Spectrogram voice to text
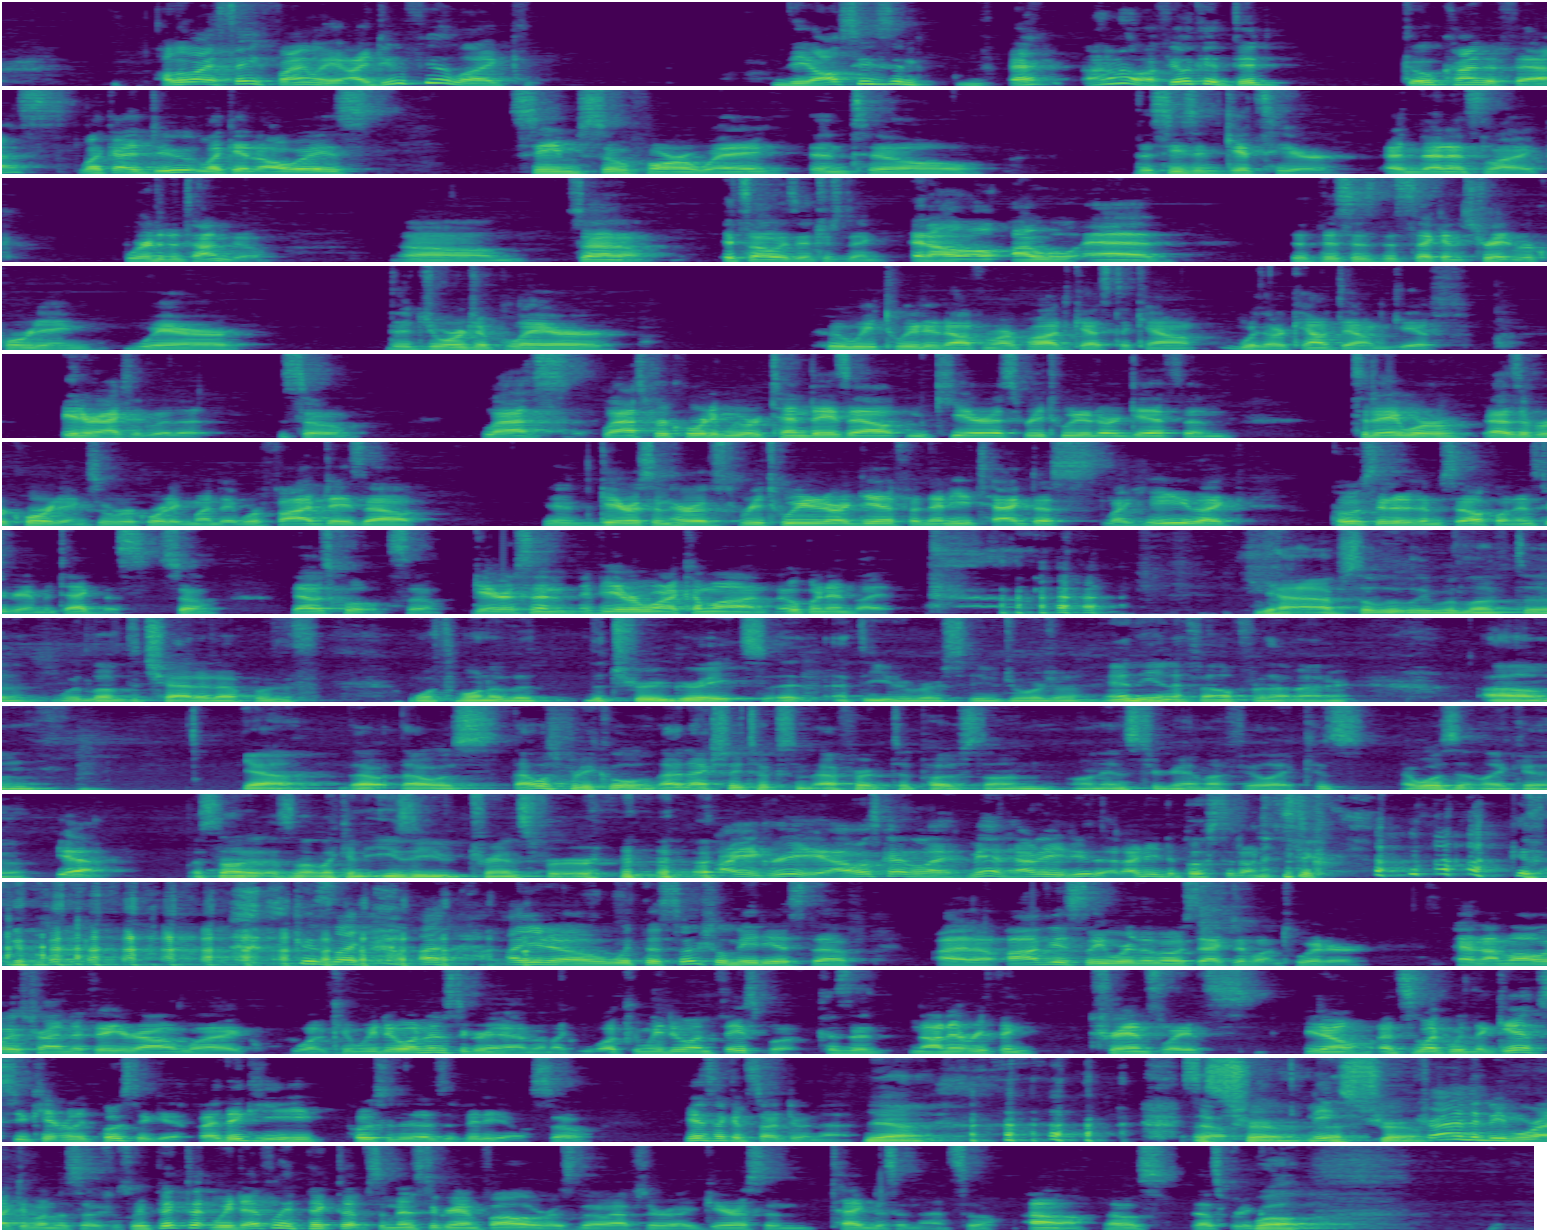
although I say finally, I do feel like the off season. Eh, I don't know, I feel like it did go kind of fast. Like I do, like it always seems so far away until the season gets here. And then it's like, where did the time go? Um, so I don't know. It's always interesting. And I'll, I will add that this is the second straight recording where the Georgia player who we tweeted out from our podcast account with our countdown GIF interacted with it. So last last recording we were 10 days out and Kieris retweeted our GIF and today we're as of recording, so we're recording Monday. We're five days out and Garrison Hearst retweeted our GIF and then he tagged us like he like posted it himself on Instagram and tagged us. So that was cool. So Garrison, if you ever want to come on, open invite. Yeah, absolutely. Would love to. Would love to chat it up with with one of the the true greats at, at the University of Georgia and the NFL for that matter. Um, yeah, that that was that was pretty cool. That actually took some effort to post on on Instagram. I feel like because it wasn't like a. yeah, It's not. It's not like an easy transfer. I agree. I was kind of like, man, how do you do that? I need to post it on Instagram. Because, like, I, I, you know, with the social media stuff, I know. Obviously, we're the most active on Twitter, and I'm always trying to figure out like what can we do on Instagram and like what can we do on Facebook because it not everything translates, you know. And so, like with the gifs, you can't really post a gif. But I think he, he posted it as a video, so I guess I can start doing that. yeah, So, that's true. neat. That's true. Trying to be more active on the socials. We picked up. We definitely picked up some Instagram followers though after uh, Garrison tagged us in that. So I don't know. That was that's pretty cool. Well,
